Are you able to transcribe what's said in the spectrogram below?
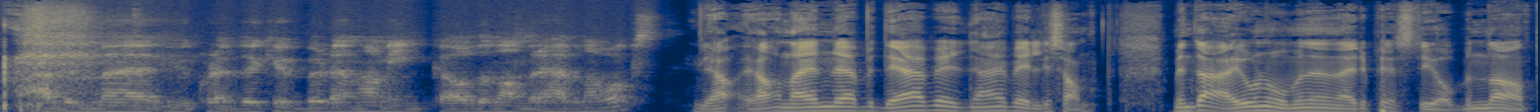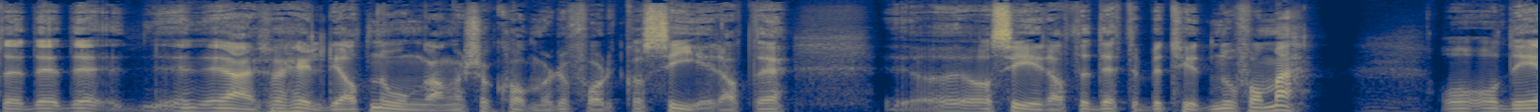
haugen med ukløyvde kubber, den har minka, og den andre haugen har vokst. Ja, ja nei, det er, det, er, veldig, det er veldig sant. Men det er jo noe med den der prestejobben, da. At det, det, er så heldig at noen ganger så kommer det folk og sier at, det, og sier at dette betydde noe for meg. Og, og, det,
